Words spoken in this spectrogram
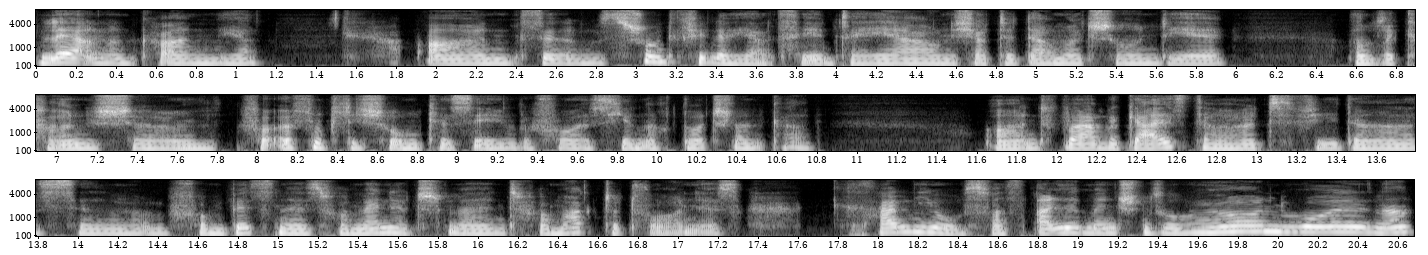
lernen kann. Ja. Und äh, es ist schon viele Jahrzehnte her und ich hatte damals schon die amerikanische Veröffentlichung gesehen, bevor es hier nach Deutschland kam. Und war begeistert, wie das äh, vom Business, vom Management vermarktet worden ist. Grandios, was alle Menschen so hören wollen. Ne?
